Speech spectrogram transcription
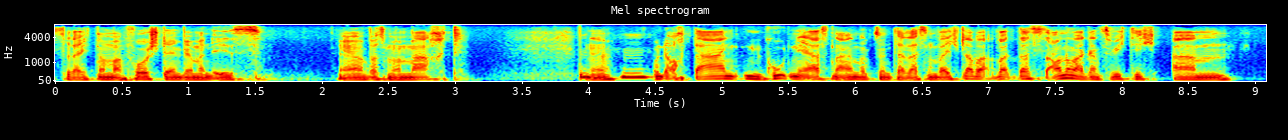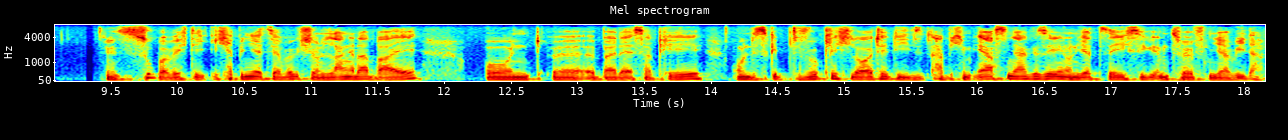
vielleicht nochmal vorstellen, wer man ist, ja, was man macht. Ne? Mhm. Und auch da einen guten ersten Eindruck zu hinterlassen, weil ich glaube, aber das ist auch nochmal ganz wichtig, ähm, super wichtig. Ich bin jetzt ja wirklich schon lange dabei und äh, bei der SAP und es gibt wirklich Leute, die habe ich im ersten Jahr gesehen und jetzt sehe ich sie im zwölften Jahr wieder.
